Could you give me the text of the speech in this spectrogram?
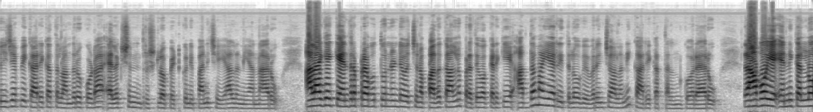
బీజేపీ కార్యకర్తలందరూ కూడా ఎలక్షన్ దృష్టిలో పెట్టుకుని పని చేయాలని అన్నారు. అలాగే కేంద్ర ప్రభుత్వం నుండి వచ్చిన పథకాలను ప్రతి ఒక్కరికి అర్థమయ్యే రీతిలో వివరించాలని కార్యకర్తలను కోరారు. రాబోయే ఎన్నికల్లో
